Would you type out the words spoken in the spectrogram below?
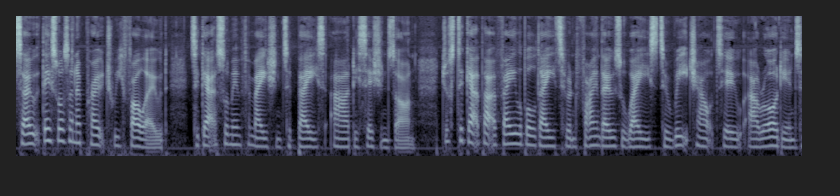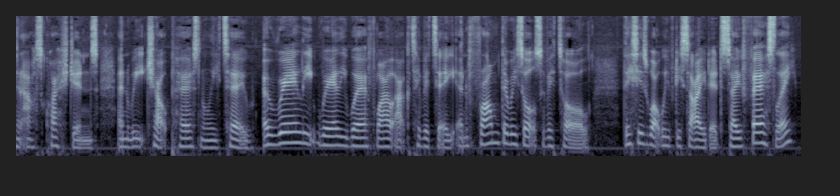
So, this was an approach we followed to get some information to base our decisions on, just to get that available data and find those ways to reach out to our audience and ask questions and reach out personally too. A really, really worthwhile activity, and from the results of it all, this is what we've decided. So, firstly,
